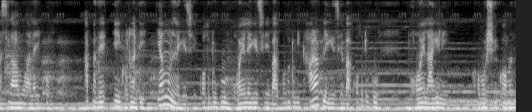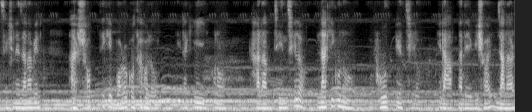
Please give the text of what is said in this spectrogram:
আসসালামু আলাইকুম। আপনাদের এই ঘটনাটি কেমন লেগেছে? কতটুকু ভয় লেগেছে বা কতটুকু খারাপ লেগেছে বা কতটুকু ভয় লাগেনি? অবশ্যই কমেন্ট সেকশনে জানাবেন। আর সব থেকে বড় কথা হলো, এটা কি কোনো খারাপ জিন ছিল নাকি কোনো ভূত পেট ছিল? এটা আপনাদের বিষয় জানার।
